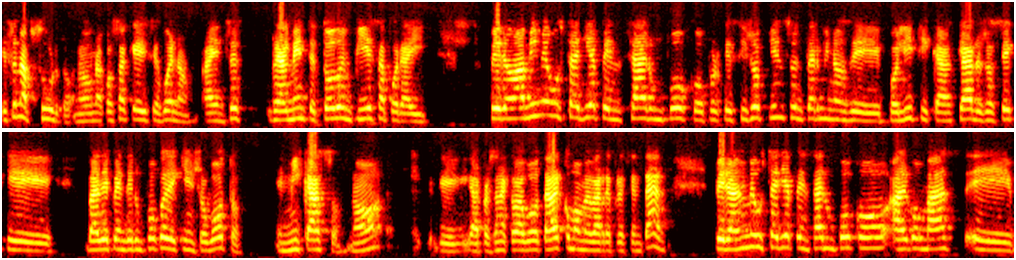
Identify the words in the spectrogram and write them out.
Es un absurdo, ¿no? Una cosa que dices, bueno, ah, entonces realmente todo empieza por ahí. Pero a mí me gustaría pensar un poco, porque si yo pienso en términos de política, claro, yo sé que va a depender un poco de quién yo voto, en mi caso, ¿no? La persona que va a votar, cómo me va a representar. Pero a mí me gustaría pensar un poco algo más eh,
